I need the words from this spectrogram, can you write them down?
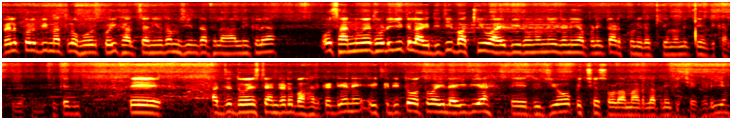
ਬਿਲਕੁਲ ਵੀ ਮਤਲਬ ਹੋਰ ਕੋਈ ਖਰਚਾ ਨਹੀਂ, ਉਹਦਾ ਮਸ਼ੀਨ ਦਾ ਫਿਲਹਾਲ ਨਿਕਲਿਆ। ਉਹ ਸਾਨੂੰ ਇਹ ਥੋੜੀ ਜਿਹੀ ਕਿ ਲੱਗਦੀ ਸੀ, ਬਾਕੀ ਉਹ ਆਏ ਵੀਰ ਉਹਨਾਂ ਨੇ ਜਣੀ ਆਪਣੀ ਧੜਕੋ ਨਹੀਂ ਰੱਖੀ, ਉਹਨਾਂ ਨੇ ਚੇਂਜ ਕਰਤੀ ਆਪਣੀ, ਠੀਕ ਹੈ ਜੀ। ਤੇ ਅੱਜ ਦੋਏ ਸਟੈਂਡਰਡ ਬਾਹਰ ਕੱਢੀਆਂ ਨੇ, ਇੱਕ ਦੀ ਧੋ ਧਵਾਈ ਲਈ ਵੀ ਹੈ ਤੇ ਦੂਜੀ ਉਹ ਪਿੱਛੇ 16 ਮਾਡਲ ਆਪਣੀ ਪਿੱਛੇ ਖੜੀ ਹੈ।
